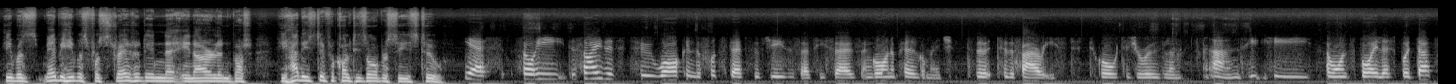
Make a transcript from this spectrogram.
he was, maybe he was frustrated in, uh, in Ireland, but he had his difficulties overseas too. Yes, so he decided to walk in the footsteps of Jesus, as he says, and go on a pilgrimage to the, to the Far East to go to Jerusalem. And he, he, I won't spoil it, but that's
